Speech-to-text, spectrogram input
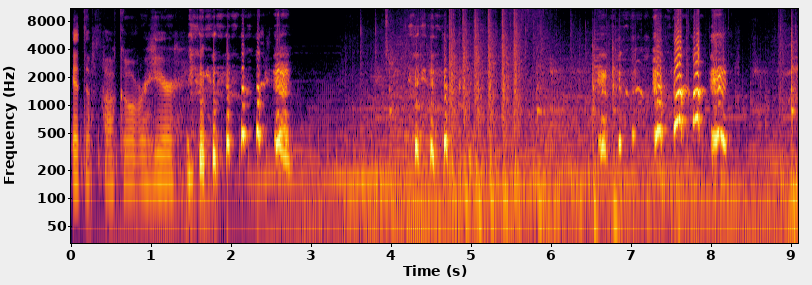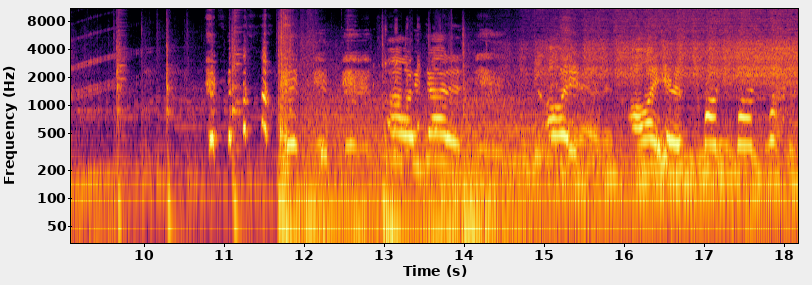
Get the fuck over here. oh, he got it. All I, all I hear is fuck, fuck, fuck.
